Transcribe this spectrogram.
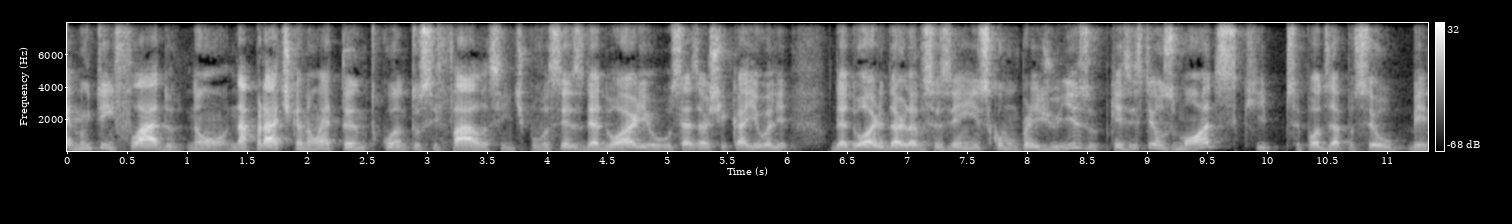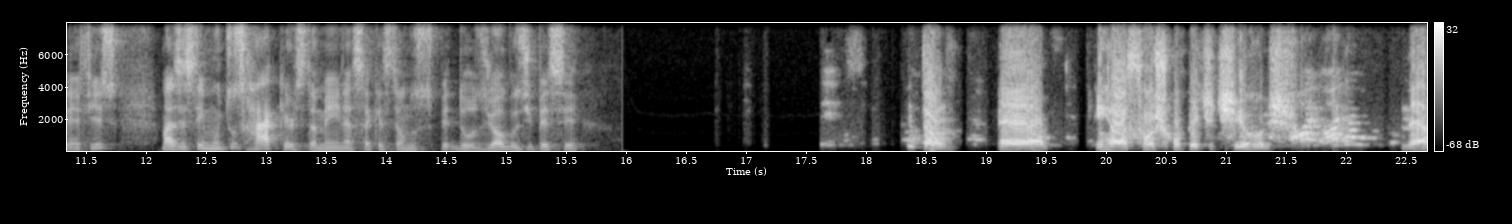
é muito inflado? Não, na prática não é tanto quanto se fala, assim. Tipo, vocês, o Dead War e o César acho que caiu ali, o Dead War e o Darlan, vocês veem isso como um prejuízo? Porque existem os mods que você pode usar para o seu benefício, mas existem muitos hackers também nessa questão dos, dos jogos de PC. Então, é, em relação aos competitivos, né,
